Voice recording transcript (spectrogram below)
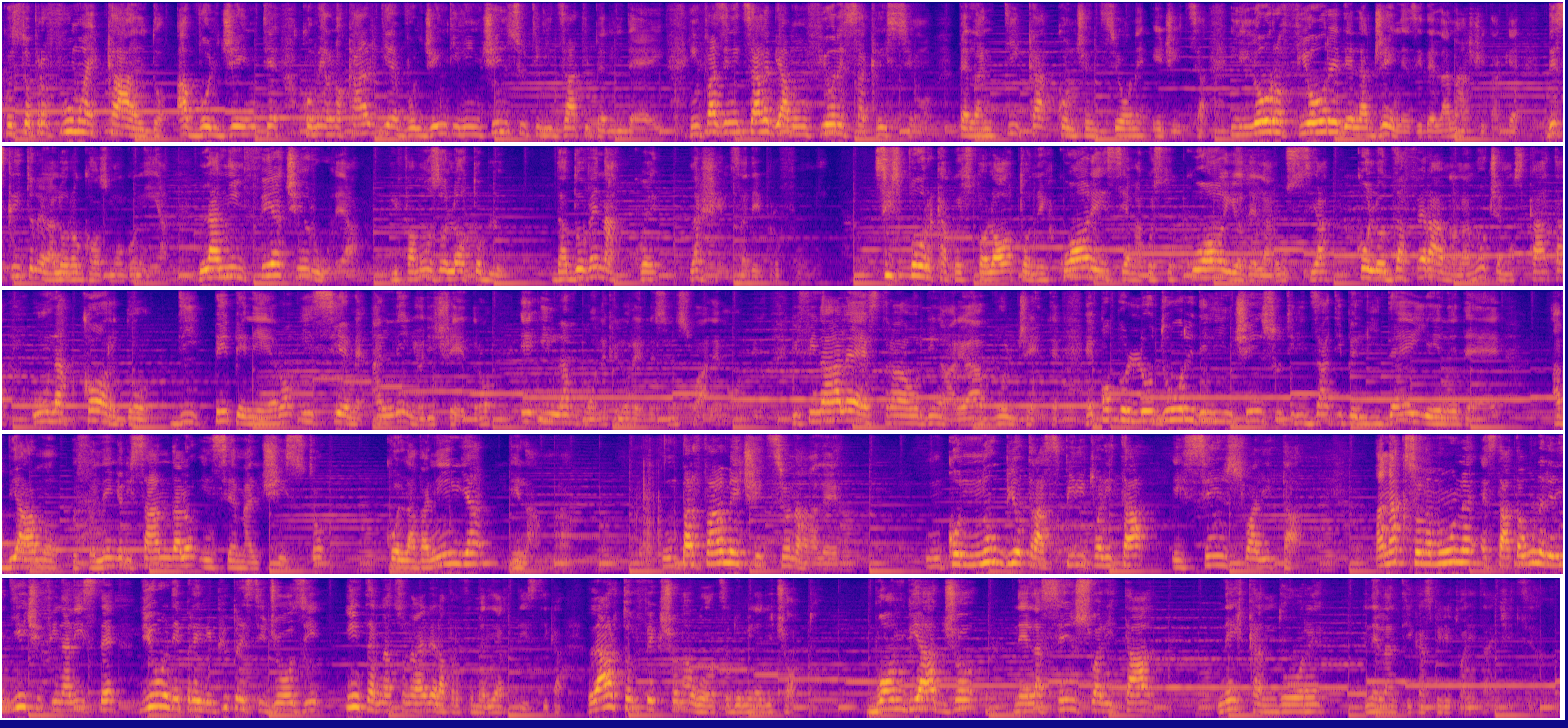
Questo profumo è caldo, avvolgente, come erano caldi e avvolgenti gli incensi utilizzati per gli dei. In fase iniziale abbiamo un fiore sacrissimo, per l'antica concezione egizia, il loro fiore della genesi, della nascita, che è descritto nella loro cosmogonia, la ninfea cerulea, il famoso loto blu, da dove nacque la scienza dei profumi. Si sporca questo loto nel cuore insieme a questo cuoio della Russia con lo zafferano, la noce moscata, un accordo di pepe nero insieme al legno di cedro e il lampone che lo rende sensuale e morbido. Il finale è straordinario, è avvolgente, è proprio l'odore degli incensi utilizzati per gli dei e le dee. Abbiamo questo legno di sandalo insieme al cisto con la vaniglia e l'ambra. Un parfame eccezionale, un connubio tra spiritualità e sensualità Anaxonamun è stata una delle dieci finaliste di uno dei premi più prestigiosi internazionali della profumeria artistica, l'Art of Fiction Awards 2018. Buon viaggio nella sensualità, nel candore e nell'antica spiritualità egiziana.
